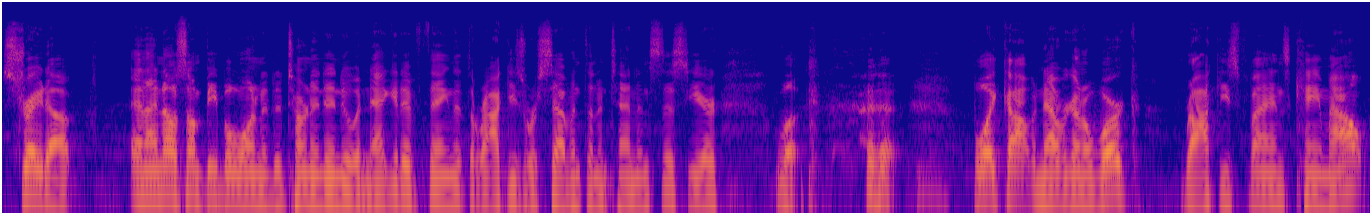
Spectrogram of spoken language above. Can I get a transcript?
straight up. And I know some people wanted to turn it into a negative thing that the Rockies were seventh in attendance this year. Look, boycott was never going to work. Rockies fans came out.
